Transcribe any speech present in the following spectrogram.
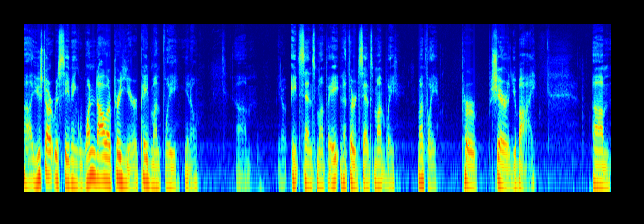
uh, you start receiving one dollar per year, paid monthly. You know, um, you know, eight cents monthly, eight and a third cents monthly, monthly per share that you buy. Um,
